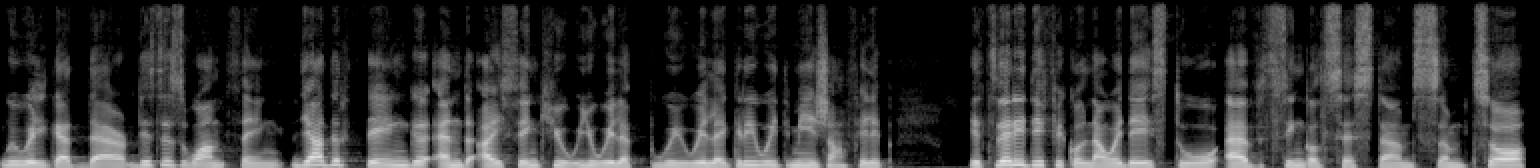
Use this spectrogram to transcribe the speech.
we will get there. This is one thing. The other thing, and I think you, you will we will agree with me, Jean-Philippe, it's very difficult nowadays to have single systems. So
